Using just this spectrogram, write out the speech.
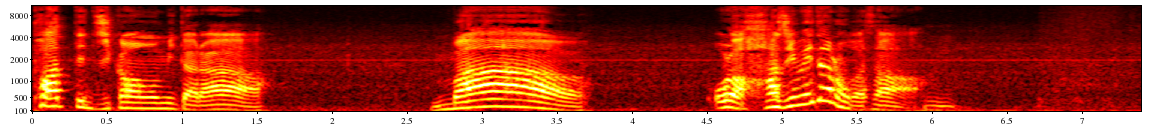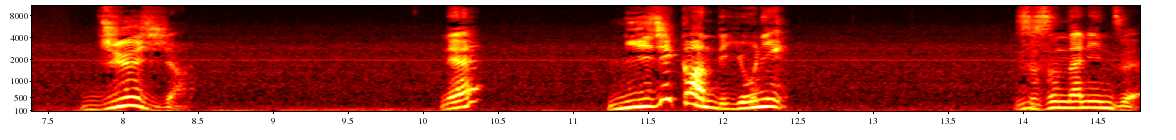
パって時間を見たら、まあ、俺始めたのがさ、うん10時じゃん。ね ?2 時間で4人。進んだ人数。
